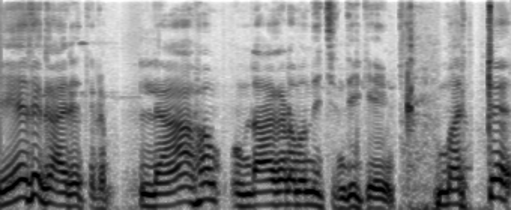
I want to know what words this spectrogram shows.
ഏത് കാര്യത്തിലും ലാഭം ഉണ്ടാകണമെന്ന് ചിന്തിക്കുകയും മറ്റ്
